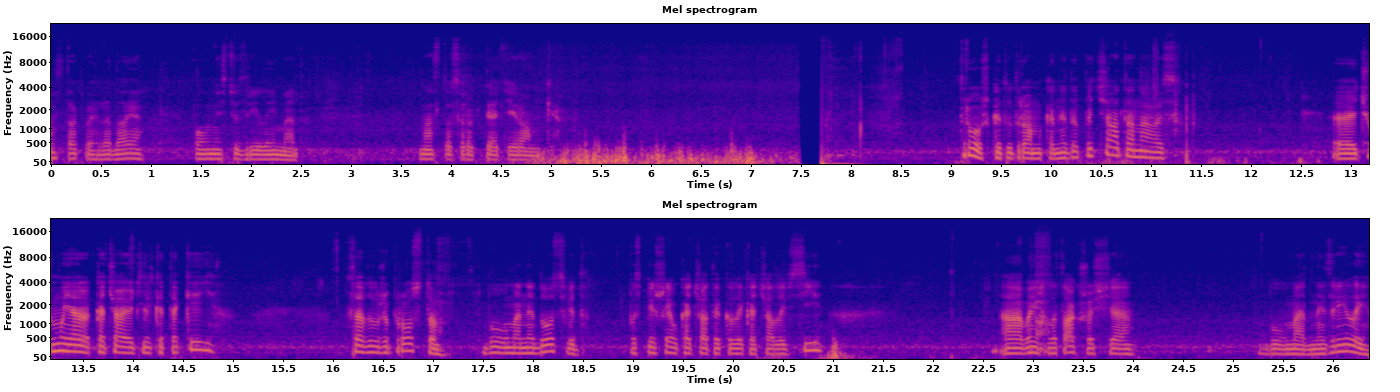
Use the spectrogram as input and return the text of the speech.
Ось так виглядає повністю зрілий мед на 145 рамки. Трошки тут рамка не допечатана ось. Е, Чому я качаю тільки такий? Все дуже просто. Був у мене досвід. Поспішив качати, коли качали всі. А вийшло так, що ще був мед незрілий.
